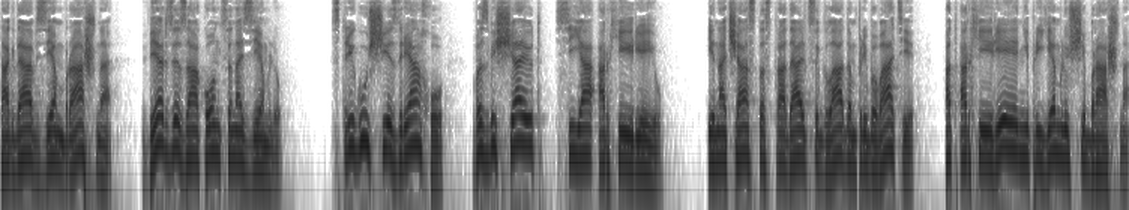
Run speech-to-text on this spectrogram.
Тогда взем брашно, верзе за оконце на землю. Стригущие зряху возвещают сия архиерею, и на часто страдальцы гладом пребывати, от архиерея неприемлюще брашно.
